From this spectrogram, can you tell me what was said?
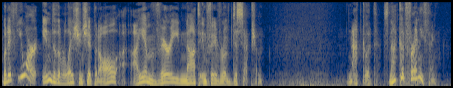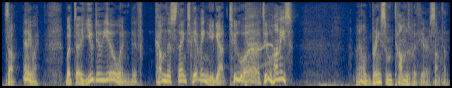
But if you are into the relationship at all, I am very not in favor of deception not good. It's not good for anything. So anyway, but uh, you do you, and if come this Thanksgiving you got two uh, two honeys, well, bring some tums with you or something.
